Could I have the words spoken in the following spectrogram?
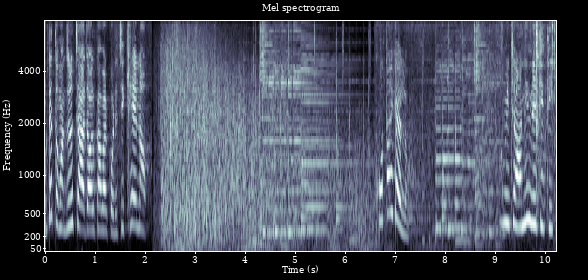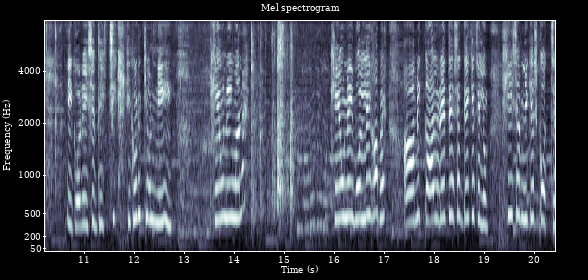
উঠে তোমার জন্য চা, জল, খাবার করেছি। খেয়ে নাও। কোথায় গেল? আমি জানি না দিদি। এই ঘরে এসে দেখছি, এই ঘরে কেউ নেই। কেউ নেই মানে? কেউ নেই বললেই হবে। আমি কাল রেতে এসে দেখেছিলাম, হিসেব নিকেশ করছে।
